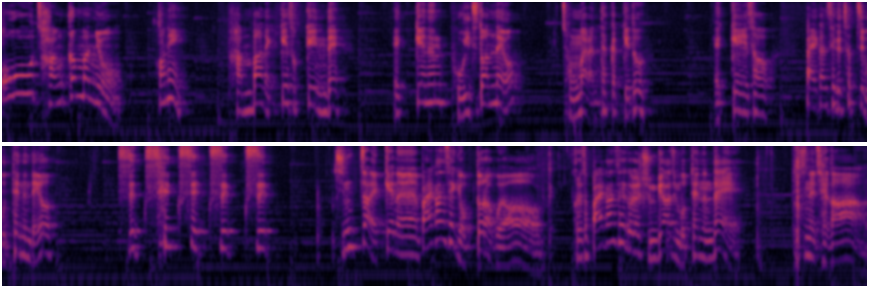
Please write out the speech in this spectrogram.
오 잠깐만요. 아니 반반 액계 섞개인데 액계는 보이지도 않네요. 정말 안타깝게도 액계에서 빨간색을 찾지 못했는데요. 쓱쓱쓱쓱쓱 진짜 액계는 빨간색이 없더라고요. 그래서 빨간색을 준비하지 못했는데 대신에 제가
